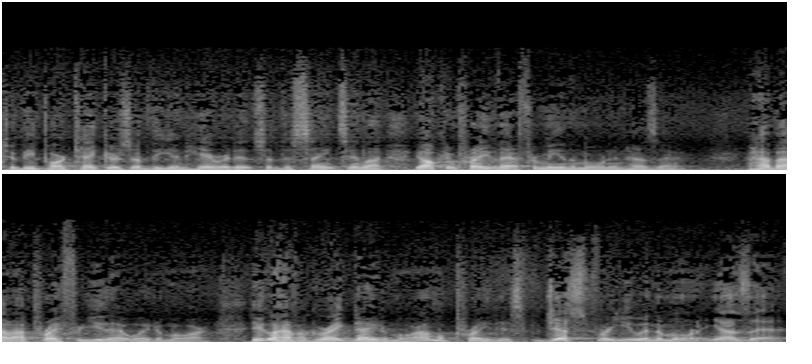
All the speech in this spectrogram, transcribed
to be partakers of the inheritance of the saints in life. Y'all can pray that for me in the morning. How's that? How about I pray for you that way tomorrow? You're going to have a great day tomorrow. I'm going to pray this just for you in the morning. How's that?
